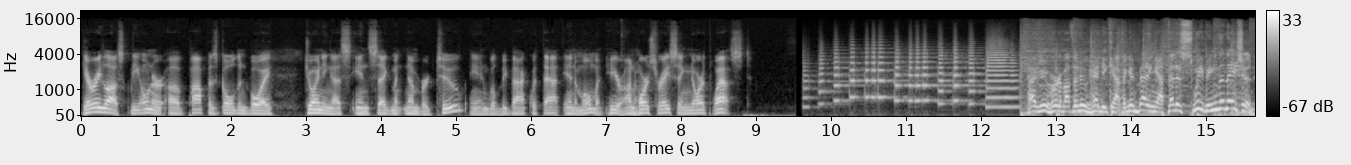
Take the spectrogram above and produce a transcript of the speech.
Gary Lusk, the owner of Papa's Golden Boy joining us in segment number two, and we'll be back with that in a moment here on Horse Racing Northwest. Have you heard about the new handicapping and betting app that is sweeping the nation?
